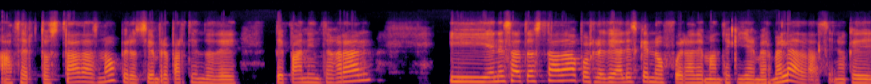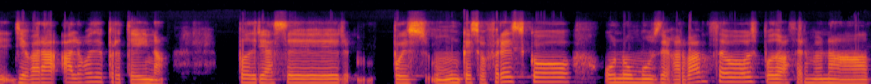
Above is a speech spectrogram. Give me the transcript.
hacer tostadas, ¿no? pero siempre partiendo de pan integral. Y en esa tostada, pues lo ideal es que no fuera de mantequilla y mermelada, sino que llevara algo de proteína. Podría ser pues un queso fresco, un hummus de garbanzos, puedo hacerme una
